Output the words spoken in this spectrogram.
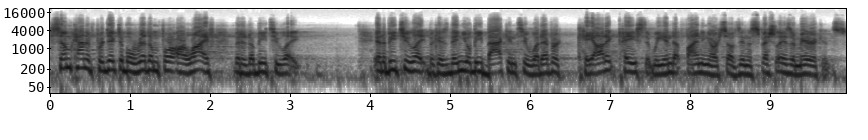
some kind of predictable rhythm for our life, but it'll be too late it'll be too late because then you'll be back into whatever chaotic pace that we end up finding ourselves in, especially as Americans.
